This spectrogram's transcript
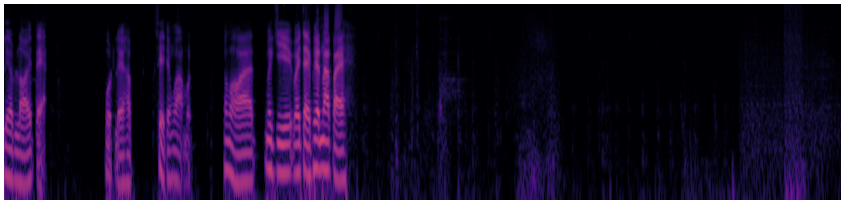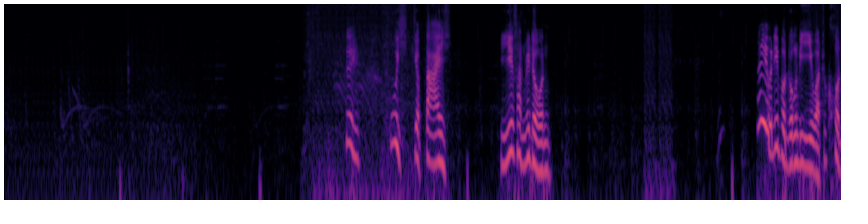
เรียบร้อยแตกหมดเลยครับ เสียจังหวะหมด ต้องบอกว่าเมื่อกี้ไว้ใจเพื่อนมากไปเฮ้ยอุ้ย เกือบตายดีที่ฟันไม่โดน เฮ้ย วันนี้ผมดวงดีว่ะทุกคน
